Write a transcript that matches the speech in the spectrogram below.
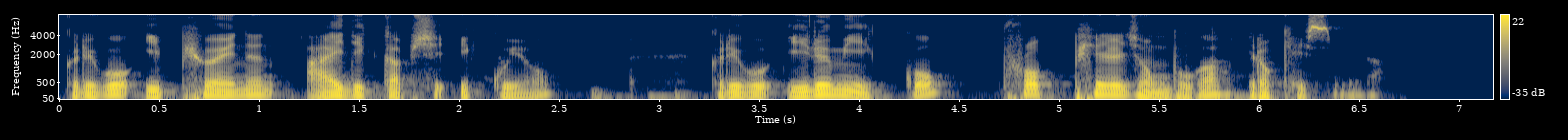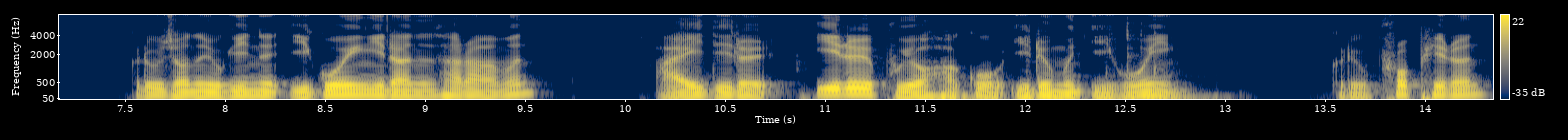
그리고 이 표에는 id 값이 있고요. 그리고 이름이 있고 프로필 정보가 이렇게 있습니다. 그리고 저는 여기 있는 이고잉이라는 사람은 id를 1을 부여하고 이름은 이고잉 그리고 프로필은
